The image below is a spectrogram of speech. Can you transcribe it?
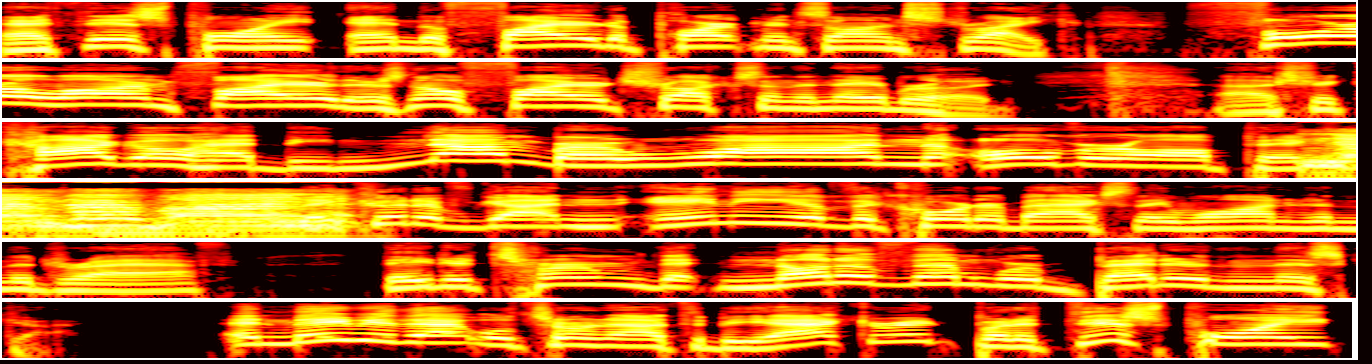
at this point, and the fire department's on strike. Four alarm fire. There's no fire trucks in the neighborhood. Uh, Chicago had the number one overall pick. Number one. They could have gotten any of the quarterbacks they wanted in the draft. They determined that none of them were better than this guy. And maybe that will turn out to be accurate, but at this point,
